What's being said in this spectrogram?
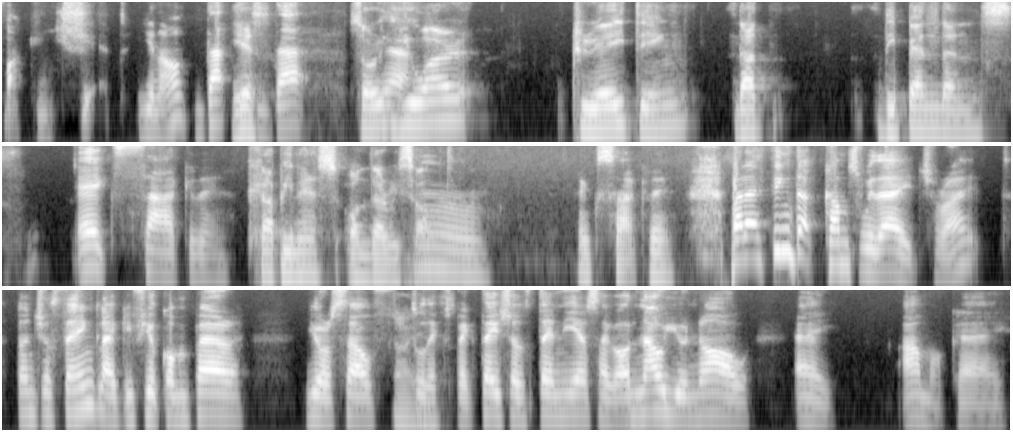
fucking shit you know? That yes. that so yeah. you are creating that dependence. Exactly. Happiness on the result. Mm, exactly. But i think that comes with age right? Don't you think? Like if you compare yourself oh, to yes. the expectations 10 years ago. Now you know hey i'm okay.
